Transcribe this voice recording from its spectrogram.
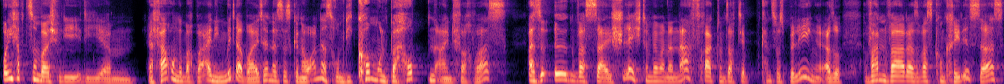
Und ich habe zum Beispiel die, die ähm, Erfahrung gemacht bei einigen Mitarbeitern, dass das genau andersrum. Die kommen und behaupten einfach was. Also irgendwas sei schlecht. Und wenn man dann nachfragt und sagt, ja, kannst du was belegen? Also wann war das? Was konkret ist das?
